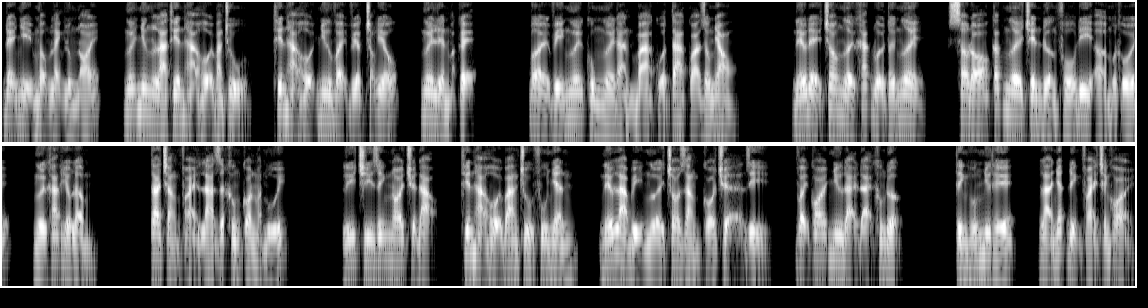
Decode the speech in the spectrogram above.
Đệ nhị mộng lạnh lùng nói ngươi nhưng là thiên hạ hội ban chủ thiên hạ hội như vậy việc trọng yếu ngươi liền mặc kệ. Bởi vì ngươi cùng người đàn bà của ta quá giống nhau. Nếu để cho người khác đuổi tới ngươi sau đó các ngươi trên đường phố đi ở một khối người khác hiểu lầm. Ta chẳng phải là rất không còn mặt mũi lý trí dĩnh nói chuyện đạo, thiên hạ hội bang chủ phu nhân, nếu là bị người cho rằng có chuyện gì, vậy coi như đại đại không được. Tình huống như thế, là nhất định phải tránh khỏi.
